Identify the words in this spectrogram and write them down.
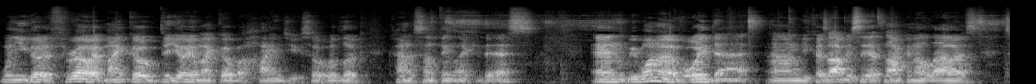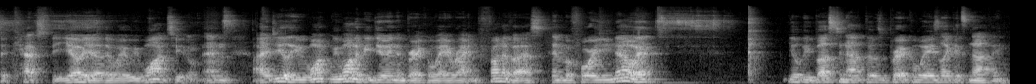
when you go to throw, it might go, the yo-yo might go behind you. So it would look kind of something like this. And we want to avoid that um, because obviously that's not going to allow us to catch the yo-yo the way we want to. And ideally, we want, we want to be doing the breakaway right in front of us. And before you know it, you'll be busting out those breakaways like it's nothing.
